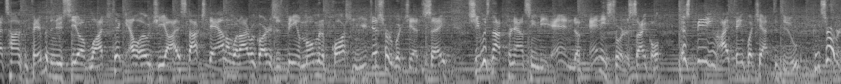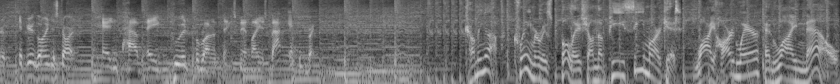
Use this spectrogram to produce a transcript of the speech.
That's Hanneke Faber, the new CEO of Logitech, LOGI. Stocks down on what I regard as just being a moment of caution. You just heard what she had to say. She was not pronouncing the end of any sort of cycle, just being, I think, what you have to do, conservative, if you're going to start and have a good run of things. Mad Money is back after the break. Coming up, Cramer is bullish on the PC market. Why hardware and why now?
